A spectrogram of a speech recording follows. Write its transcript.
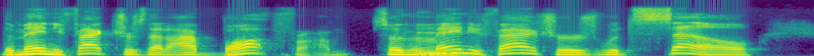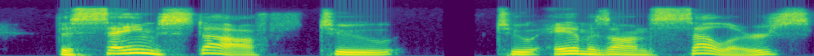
the manufacturers that I bought from. So the Mm. manufacturers would sell the same stuff to to Amazon sellers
